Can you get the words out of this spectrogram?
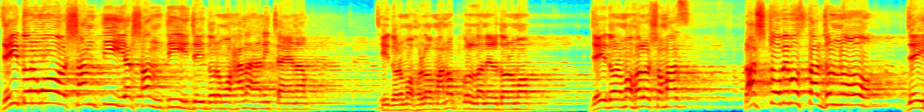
যেই ধর্ম শান্তি আর শান্তি, যেই ধর্ম হানাহানি চায় না। যেই ধর্ম হলো মানব কল্যাণের ধর্ম। যেই ধর্ম হলো সমাজ, রাষ্ট্র ব্যবস্থার জন্য যেই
